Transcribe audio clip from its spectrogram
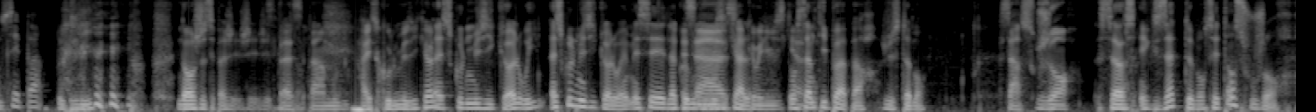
On sait pas. Glee. non, je sais pas. J'ai, j'ai, j'ai C'est pas, c'est pas un movie. High School Musical High School Musical, oui. High School Musical, ouais, mais c'est de la C'est comédie un- musicale. Donc c'est un petit peu à part, justement. C'est un sous-genre. C'est un- exactement, c'est un sous-genre.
